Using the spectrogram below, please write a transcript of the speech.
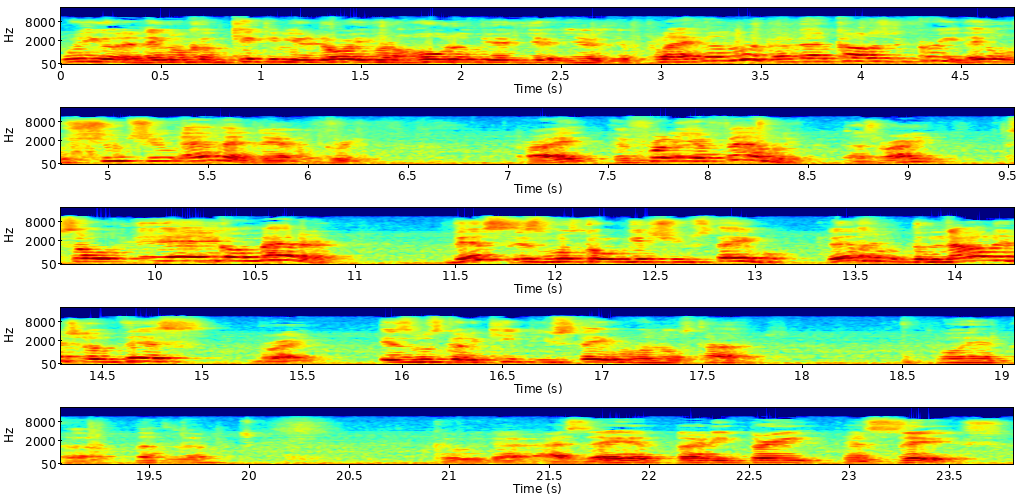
What are you gonna? They're gonna come kick in your door. You're gonna hold up your your your, your plaque. Look, I got a college degree. They're gonna shoot you and that damn degree. All right, in front of your family. That's right. So it ain't gonna matter. This is what's gonna get you stable. This the knowledge of this Right. is what's gonna keep you stable in those times. Go ahead, uh, Dr. Zell. Cause we got Isaiah 33 and 6.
